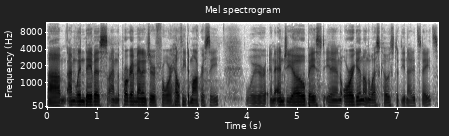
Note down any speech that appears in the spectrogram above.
Um, I'm Lynn Davis. I'm the program manager for Healthy Democracy. We're an NGO based in Oregon on the west coast of the United States.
